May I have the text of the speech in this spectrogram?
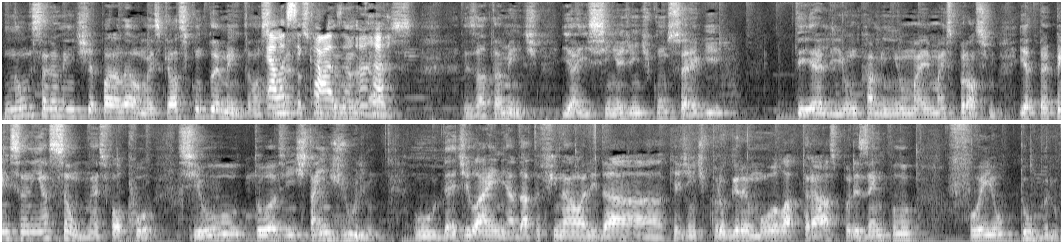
não necessariamente é paralela, mas que elas se complementam, elas, elas se casam. Uhum. Exatamente. E aí sim a gente consegue ter ali um caminho mais, mais próximo. E até pensando em ação, né? Você fala, pô, se eu tô, a gente está em julho, o deadline, a data final ali da que a gente programou lá atrás, por exemplo, foi outubro.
